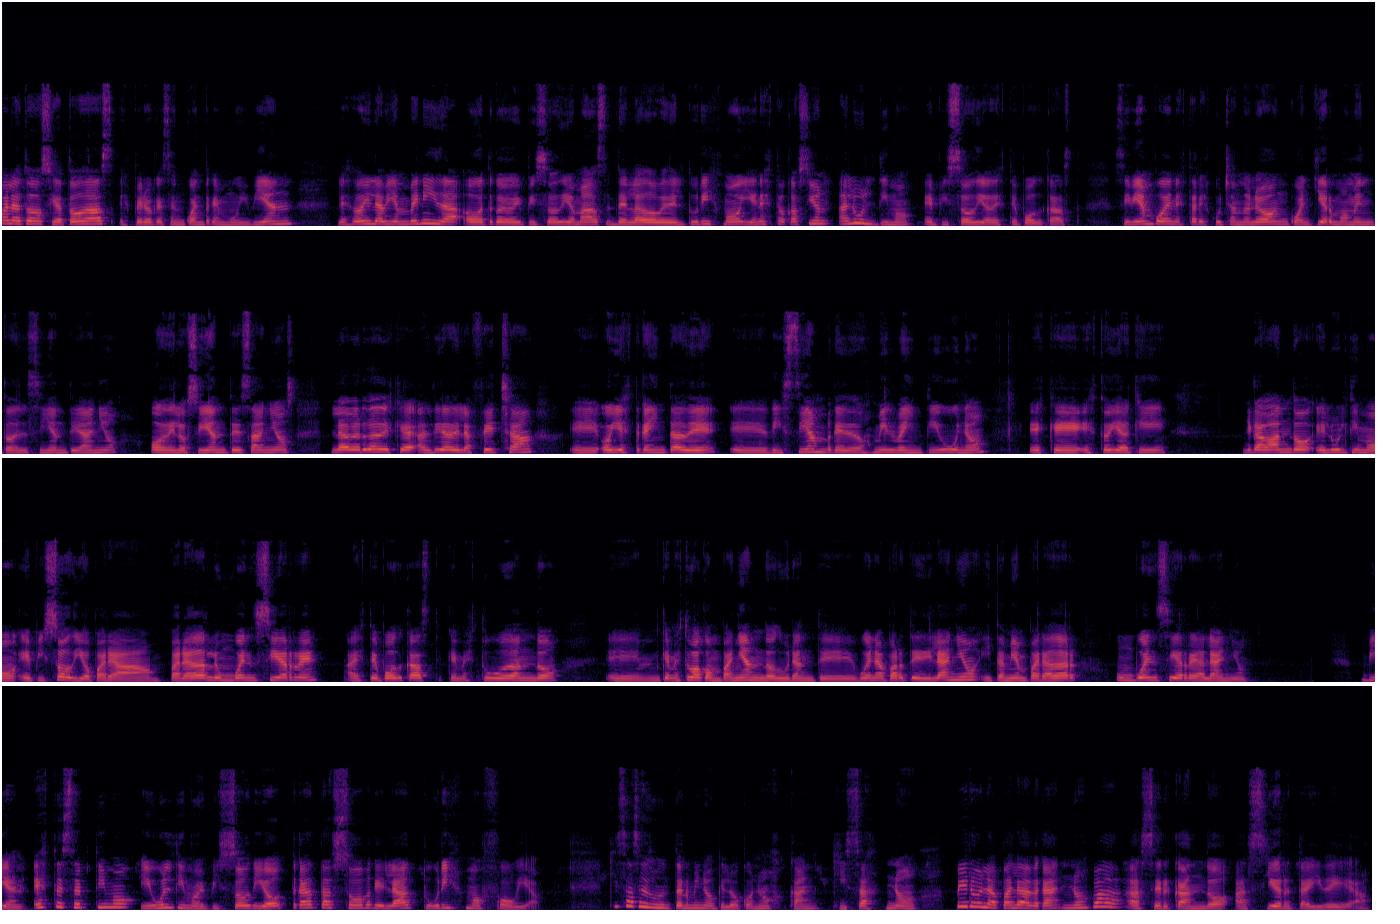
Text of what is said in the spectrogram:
Hola a todos y a todas, espero que se encuentren muy bien. Les doy la bienvenida a otro episodio más del lado B del turismo y en esta ocasión al último episodio de este podcast. Si bien pueden estar escuchándolo en cualquier momento del siguiente año o de los siguientes años, la verdad es que al día de la fecha, eh, hoy es 30 de eh, diciembre de 2021, es que estoy aquí grabando el último episodio para, para darle un buen cierre a este podcast que me estuvo dando, em, que me estuvo acompañando durante buena parte del año y también para dar un buen cierre al año. Bien, este séptimo y último episodio trata sobre la turismofobia. Quizás es un término que lo conozcan, quizás no, pero la palabra nos va acercando a cierta idea.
